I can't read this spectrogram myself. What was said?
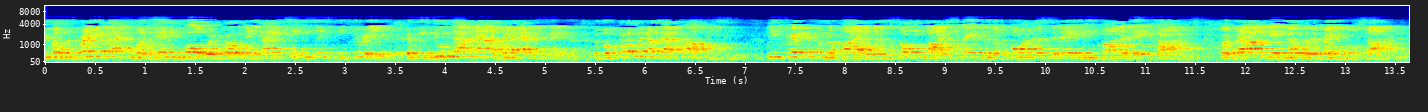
Because to bring it back to what James Baldwin wrote in 1960, fulfillment of that prophecy. he created from the Bible and sown by enslavement upon us today in these modern day times. For God gave Noah the rainbow sign.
